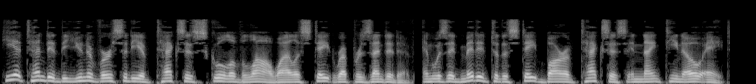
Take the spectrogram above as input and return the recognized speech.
He attended the University of Texas School of Law while a state representative, and was admitted to the State Bar of Texas in 1908.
